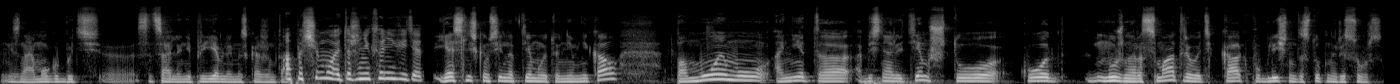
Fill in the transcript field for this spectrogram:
не знаю, могут быть э, социально неприемлемыми, скажем так. А почему? Это же никто не видит. Я слишком сильно в тему эту не вникал, по-моему, они это объясняли тем, что код нужно рассматривать как публично доступный ресурс.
